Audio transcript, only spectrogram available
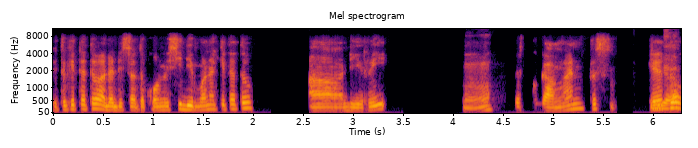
itu kita tuh ada di suatu kondisi di mana kita tuh uh, diri, Hmm. terus pegangan, terus kita Iya. tuh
